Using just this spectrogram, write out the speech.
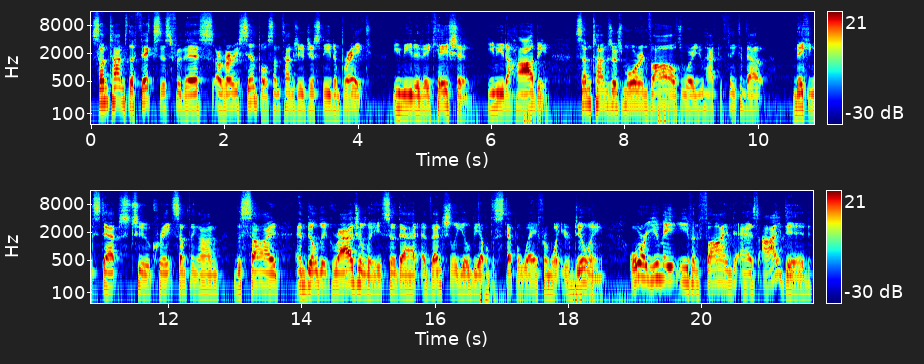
Sometimes the fixes for this are very simple. Sometimes you just need a break, you need a vacation, you need a hobby. Sometimes there's more involved where you have to think about making steps to create something on the side and build it gradually so that eventually you'll be able to step away from what you're doing. Or you may even find, as I did,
